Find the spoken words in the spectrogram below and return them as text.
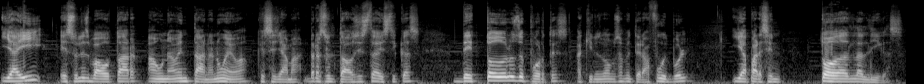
Y ahí eso les va a botar a una ventana nueva que se llama resultados y estadísticas de todos los deportes. Aquí nos vamos a meter a fútbol y aparecen todas las ligas.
